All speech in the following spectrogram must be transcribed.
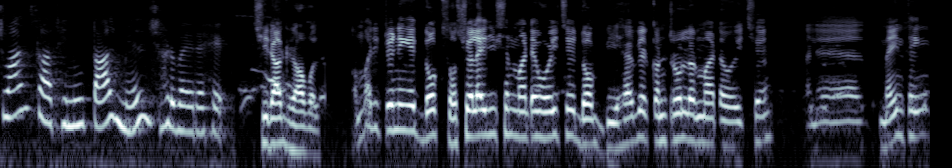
શ્વાન સાથેનું તાલમેલ જળવાઈ રહે. ચિરાગ રાવલ અમારી ટ્રેનિંગ એક ડોગ સોશિયલાઇઝેશન માટે હોય છે, ડોગ બિહેવિયર કંટ્રોલર માટે હોય છે. અને મેઇન થિંગ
